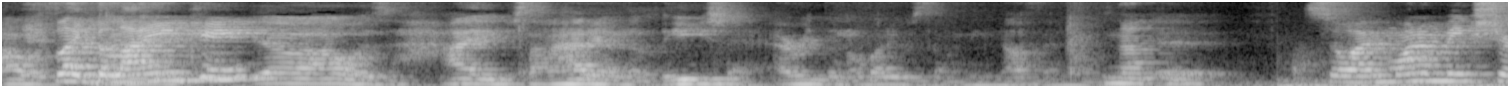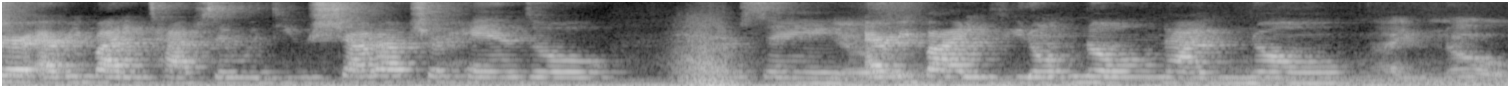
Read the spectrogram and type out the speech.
I was Like the. Lion King? Yo, I was hyped. So I had it on the leash and everything. Nobody was telling me nothing. Was like, Nothing. So I want to make sure everybody taps in with you. Shout out your handle. You know I'm saying? Yo. Everybody, if you don't know, now you know. Now you know.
